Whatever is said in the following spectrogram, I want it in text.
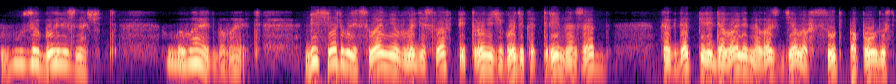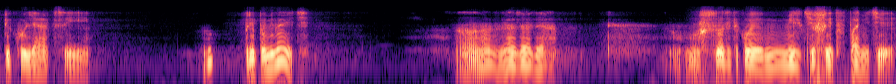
«Ну, забыли, значит. Бывает, бывает. Беседовали с вами, Владислав Петрович, годика три назад, когда передавали на вас дело в суд по поводу спекуляции. Ну, припоминаете?» «А, да-да-да. Что-то такое мельтешит в памяти»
